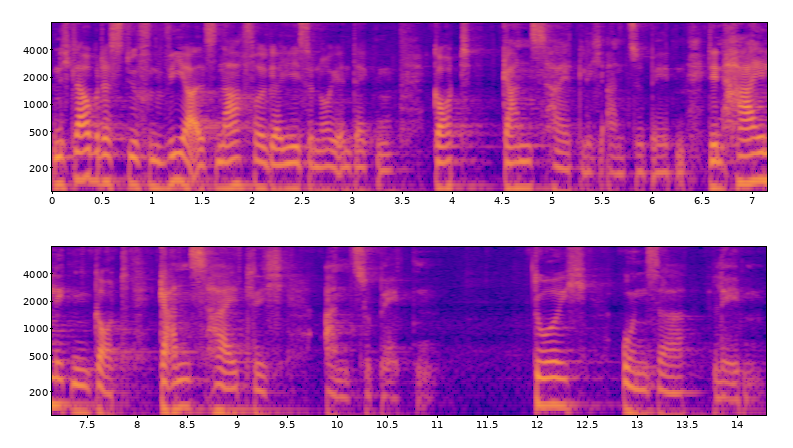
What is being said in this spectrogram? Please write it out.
Und ich glaube, das dürfen wir als Nachfolger Jesu neu entdecken. Gott ganzheitlich anzubeten, den heiligen Gott ganzheitlich anzubeten. Durch unser Leben.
